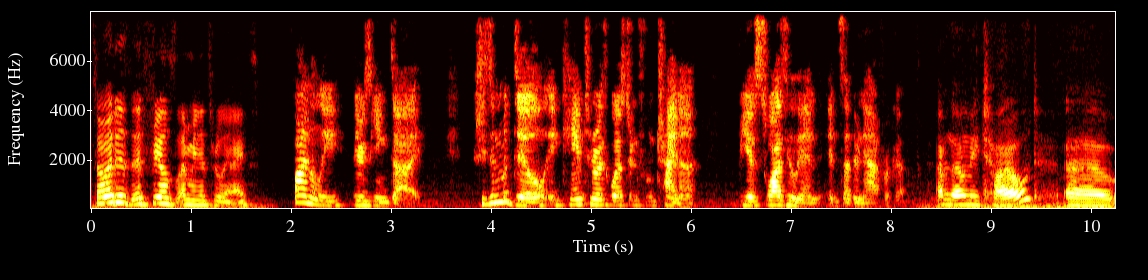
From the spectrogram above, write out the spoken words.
So it is. It feels. I mean, it's really nice. Finally, there's Ying Dai. She's in Medill and came to Northwestern from China via Swaziland in southern Africa. I'm the only child uh,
